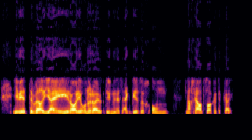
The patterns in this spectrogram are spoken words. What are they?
jy weet terwyl jy radio onderhoud doen, is ek besig om na geld sake te kyk.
